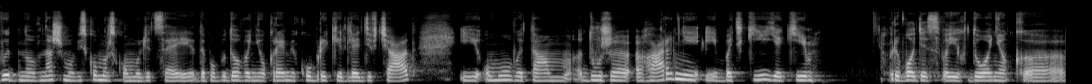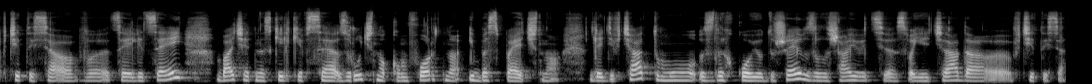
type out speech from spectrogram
видно в нашому військово-морському ліцеї, де побудовані окремі кубрики для дівчат, і умови там дуже гарні, і батьки, які приводять своїх доньок е, вчитися в цей ліцей, бачать наскільки все зручно, комфортно і безпечно для дівчат, тому з легкою душею залишають е, своє чада е, вчитися.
